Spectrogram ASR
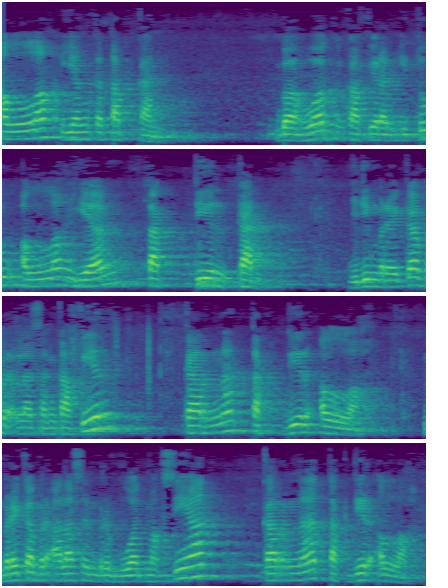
Allah yang tetapkan. Bahwa kekafiran itu Allah yang takdirkan. Jadi mereka beralasan kafir karena takdir Allah. Mereka beralasan berbuat maksiat karena takdir Allah.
